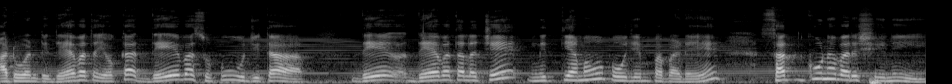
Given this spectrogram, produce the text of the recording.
అటువంటి దేవత యొక్క దేవ సుపూజిత దే దేవతలచే నిత్యము పూజింపబడే సద్గుణవర్షిణి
